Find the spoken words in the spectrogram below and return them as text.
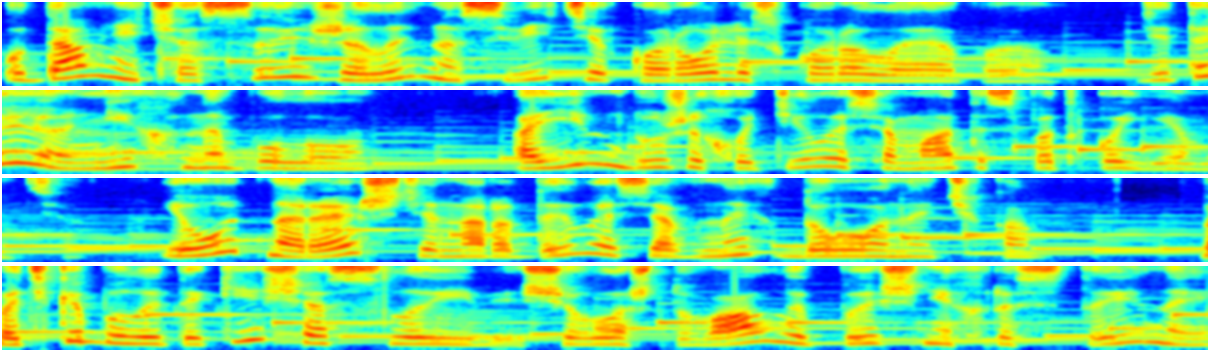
У давні часи жили на світі королі з королевою. Дітей у них не було, а їм дуже хотілося мати спадкоємця. І от нарешті народилася в них донечка. Батьки були такі щасливі, що влаштували пишні хрестини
